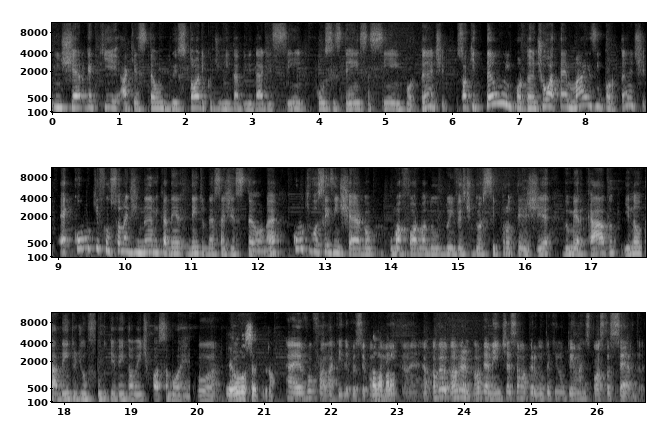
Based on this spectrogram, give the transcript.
enxerga que a questão do histórico de rentabilidade, sim, consistência, sim, é importante. Só que tão importante, ou até mais importante, é como que funciona a dinâmica dentro dessa gestão, né? Como que vocês enxergam uma forma do, do investidor se proteger do mercado e não estar tá dentro de um fundo que eventualmente possa morrer? Boa. Eu ou você, Pedro? Ah, eu vou falar aqui, depois você complementa, né? Obviamente, essa é uma pergunta que não tem uma resposta certa.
